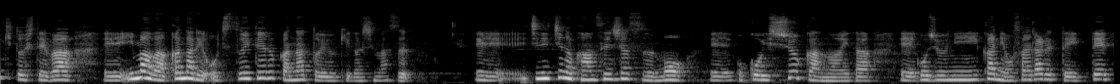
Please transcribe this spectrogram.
囲気としては、え今はかなり落ち着いているかなという気がします。え1日の感染者数も、えーここ1週間の間、えー50人以下に抑えられていて、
